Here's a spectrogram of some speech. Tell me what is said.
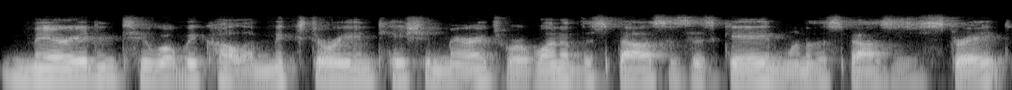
married into what we call a mixed orientation marriage, where one of the spouses is gay and one of the spouses is straight.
